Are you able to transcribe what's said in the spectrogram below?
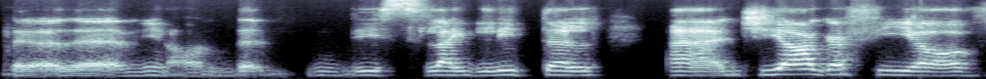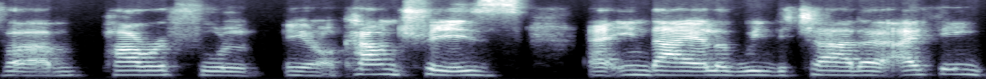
the, the you know the, this like little uh, geography of um, powerful you know countries uh, in dialogue with each other i think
